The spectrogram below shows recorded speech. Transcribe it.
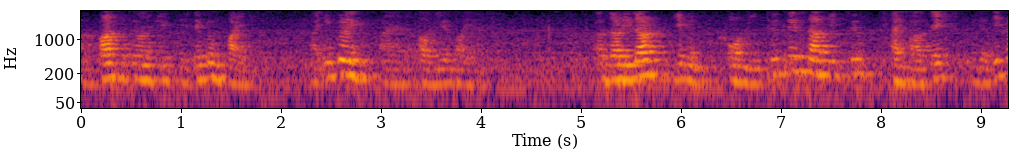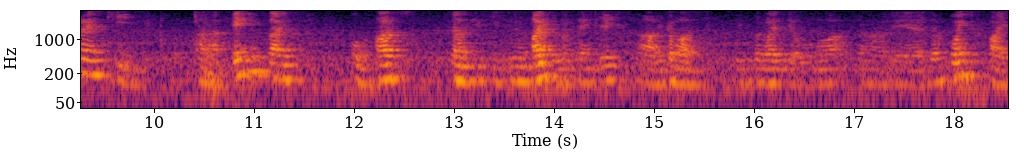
uh, first 257 bytes, uh, including uh, audio bias. As a result, given only 2 to 32 ciphertext with different keys, uh, any byte of first 257 bytes of plain text are recovered with probability of more than uh, 0.5.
